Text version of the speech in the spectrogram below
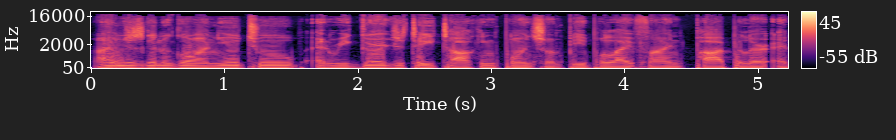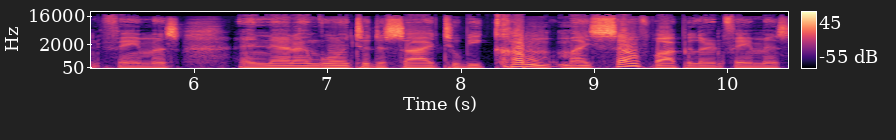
I'm just going to go on YouTube and regurgitate talking points from people I find popular and famous. And then I'm going to decide to become myself popular and famous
